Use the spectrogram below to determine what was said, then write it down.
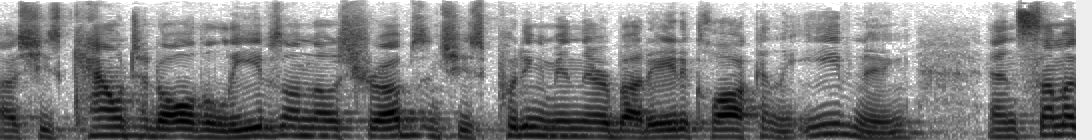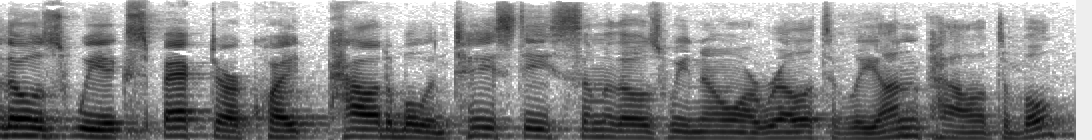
Uh, she's counted all the leaves on those shrubs and she's putting them in there about 8 o'clock in the evening. And some of those we expect are quite palatable and tasty. Some of those we know are relatively unpalatable.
